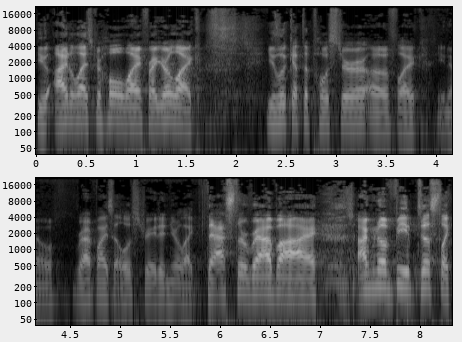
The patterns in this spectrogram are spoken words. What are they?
you idolize your whole life, right? You're like, you look at the poster of like you know rabbis illustrated and you're like that's the rabbi i'm gonna be just like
